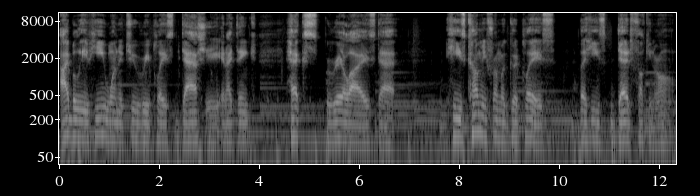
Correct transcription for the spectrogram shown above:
I believe he wanted to replace Dashy, and I think Hex realized that he's coming from a good place, but he's dead fucking wrong.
